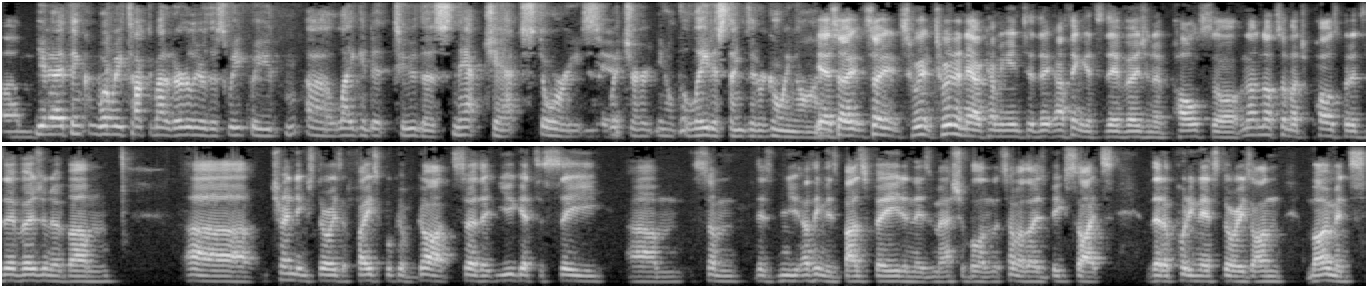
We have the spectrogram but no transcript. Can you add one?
Um, yeah, I think when we talked about it earlier this week, we uh, likened it to the Snapchat stories, yeah. which are you know the latest things that are going on. Yeah, so so Twitter now coming into the, I think it's their version of Pulse, or not not so much Pulse, but it's their version of um, uh, trending stories that Facebook have got, so that you get to see um, some there's new, I think there's BuzzFeed and there's Mashable and some of those big sites that are putting their stories on moments.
